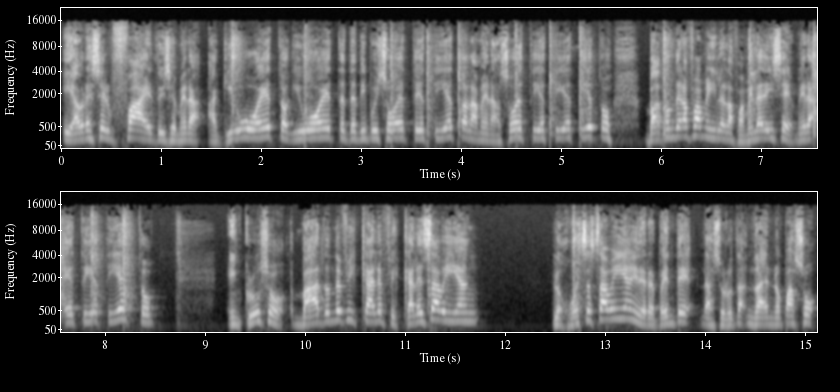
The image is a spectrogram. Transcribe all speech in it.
y abres el file, tú dices, mira, aquí hubo esto, aquí hubo este, este tipo hizo esto y esto y esto, la amenazó esto y esto y esto y esto, va donde la familia, la familia dice, mira, esto y esto y esto. Incluso va donde fiscales, fiscales sabían, los jueces sabían y de repente la absoluta, no, pasó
